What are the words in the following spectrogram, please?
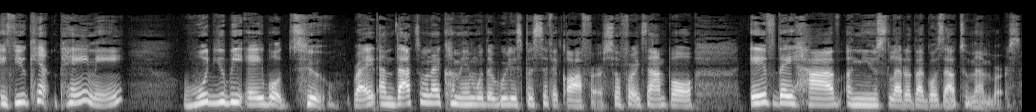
if you can't pay me, would you be able to? Right. And that's when I come in with a really specific offer. So, for example, if they have a newsletter that goes out to members,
